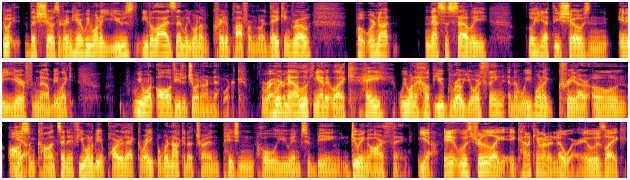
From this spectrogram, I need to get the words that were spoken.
the- the shows that are in here. We want to use, utilize them. We want to create a platform where they can grow, but we're not necessarily looking at these shows and in a year from now being like, we want all of you to join our network. Right. we're right, now right. looking at it like, hey, we want to help you grow your thing and then we want to create our own awesome content if you want to be a part of that great but we're not going to try and pigeonhole you into being doing our thing Yeah, it was truly like it kind of came out of nowhere. It was like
